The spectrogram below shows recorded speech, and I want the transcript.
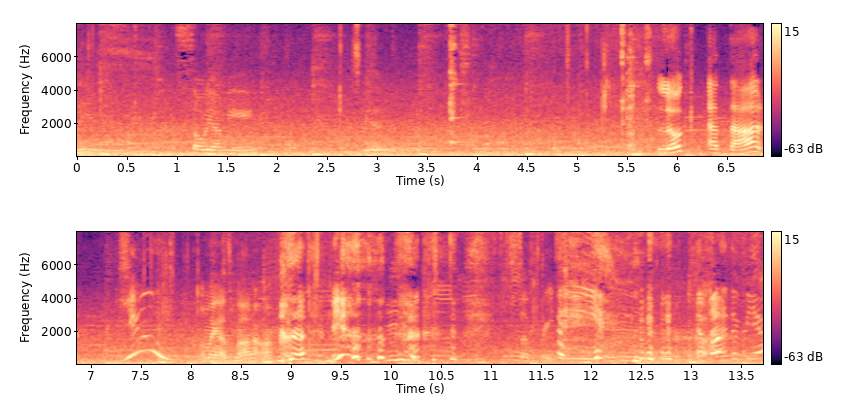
this. So yummy. It's good. Look at that view! Oh my god, it's my arm. So pretty. Am I the view?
